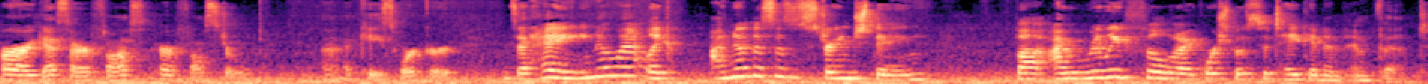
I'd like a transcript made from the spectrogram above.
or I guess our foster, our foster uh, case worker, and said, "Hey, you know what? Like, I know this is a strange thing, but I really feel like we're supposed to take in an infant.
